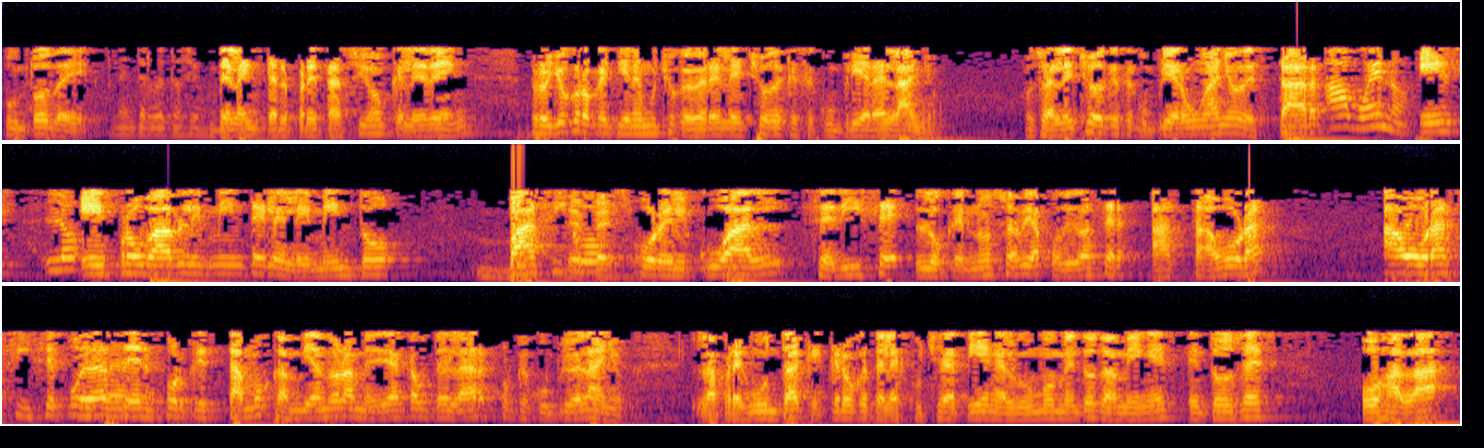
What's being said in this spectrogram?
punto de la, interpretación. de la interpretación que le den, pero yo creo que tiene mucho que ver el hecho de que se cumpliera el año. O sea, el hecho de que se cumpliera un año de estar ah, bueno. es, es probablemente el elemento básico por el cual se dice lo que no se había podido hacer hasta ahora ahora sí se puede, hacer porque estamos cambiando la medida cautelar porque cumplió el año. La pregunta que creo que te la escuché a ti en algún momento también es, entonces, ojalá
